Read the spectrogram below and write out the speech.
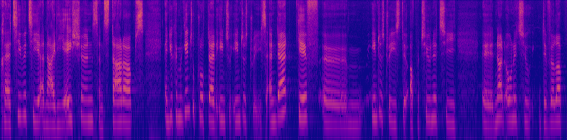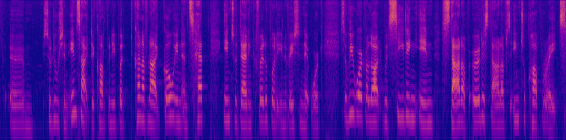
creativity and ideations and startups, and you can begin to group that into industries, and that give um, industries the opportunity not only to develop um, solution inside the company, but kind of like go in and tap into that incredible innovation network. So we work a lot with seeding in startup, early startups into corporates,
